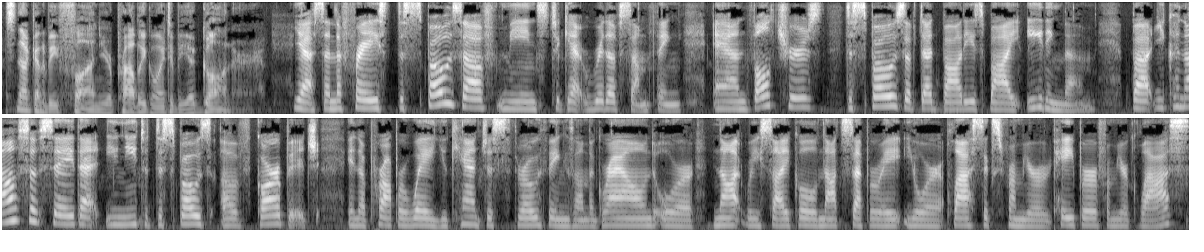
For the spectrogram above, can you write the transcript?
it's not going to be fun. You're probably going to be a goner. Yes, and the phrase dispose of means to get rid of something, and vultures dispose of dead bodies by eating them. But you can also say that you need to dispose of garbage in a proper way. You can't just throw things on the ground or not recycle, not separate your plastics from your paper, from your glass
